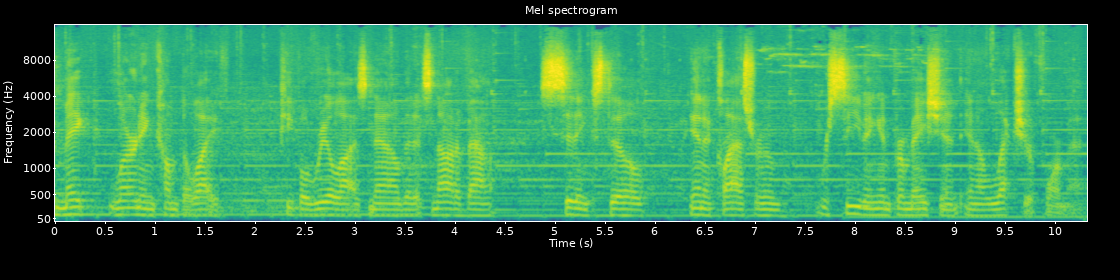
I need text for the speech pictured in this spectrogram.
To make learning come to life, people realize now that it's not about sitting still in a classroom receiving information in a lecture format.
